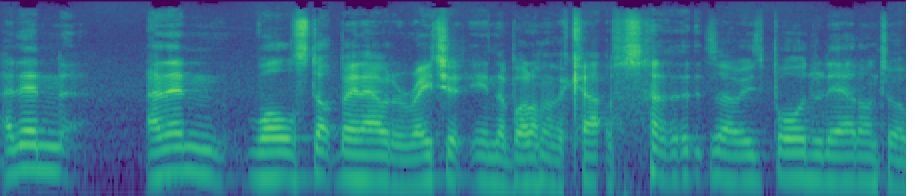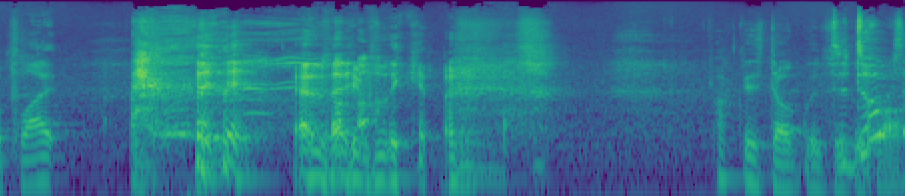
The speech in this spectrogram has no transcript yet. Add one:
And then and then Wall stopped being able to reach it in the bottom of the cup, so, so he's poured it out onto a plate. and let him lick it. Fuck, this dog lives. Do a good dogs life.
